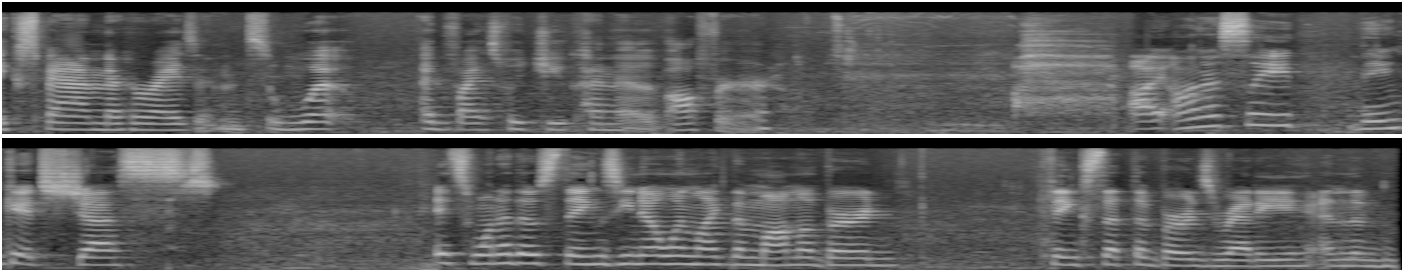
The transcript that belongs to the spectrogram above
expand their horizons, what advice would you kind of offer? I honestly think it's just it's one of those things, you know, when like the mama bird thinks that the bird's ready and the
